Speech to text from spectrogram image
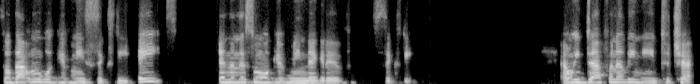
So that one will give me 68, and then this one will give me negative 60. And we definitely need to check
